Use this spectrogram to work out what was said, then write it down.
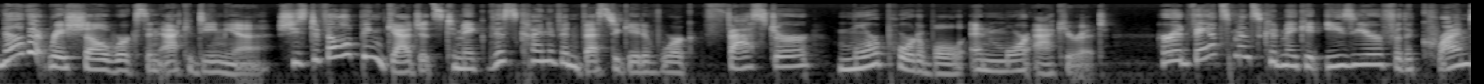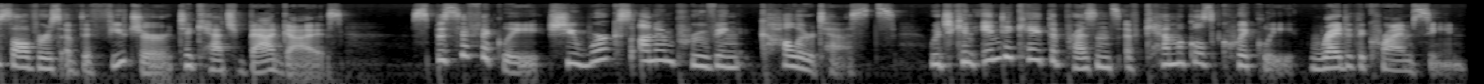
Now that Raychelle works in academia, she's developing gadgets to make this kind of investigative work faster, more portable, and more accurate. Her advancements could make it easier for the crime solvers of the future to catch bad guys. Specifically, she works on improving color tests, which can indicate the presence of chemicals quickly, right at the crime scene,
